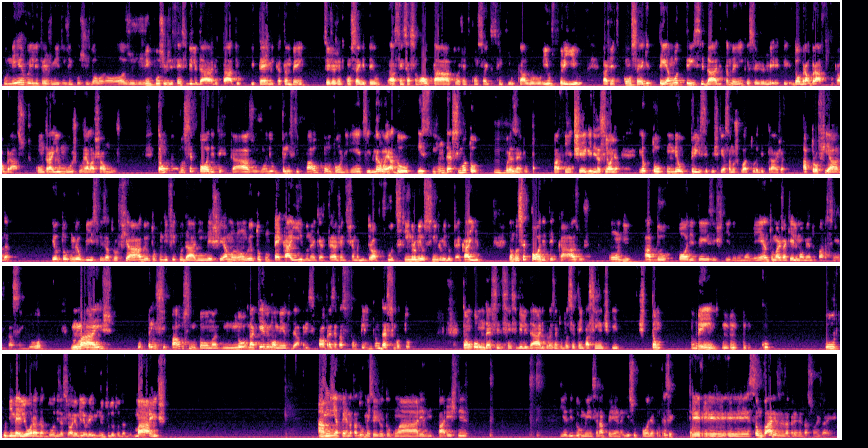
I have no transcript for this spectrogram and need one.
O nervo ele transmite os impulsos dolorosos, os impulsos de sensibilidade, tato e térmica também. Ou seja, a gente consegue ter a sensação ao tato, a gente consegue sentir o calor e o frio, a gente consegue ter a motricidade também, que seja dobrar o braço, ficar o braço, contrair o músculo, relaxar o músculo. Então, você pode ter casos onde o principal componente não é a dor, e sim um déficit motor. Uhum. Por exemplo, o paciente chega e diz assim: Olha, eu estou com meu tríceps, que é essa musculatura de trás, atrofiada, eu estou com meu bíceps atrofiado, eu estou com dificuldade em mexer a mão, eu estou com o pé caído, né, que até a gente chama de drop foot síndrome, ou síndrome do pé caído. Então, você pode ter casos onde a dor pode ter existido no momento, mas naquele momento o paciente está sem dor. Mas o principal sintoma no, naquele momento, a principal apresentação clínica é um déficit motor. Então, ou um déficit de sensibilidade, por exemplo, você tem pacientes que estão bem num curso de melhora da dor, diz assim, olha, eu melhorei muito, doutor da dor, mas a minha perna está dormente. Ou seja, eu estou com a área de parestesia de dormência na perna. Isso pode acontecer. É, é, é, são várias as apresentações da hernia.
